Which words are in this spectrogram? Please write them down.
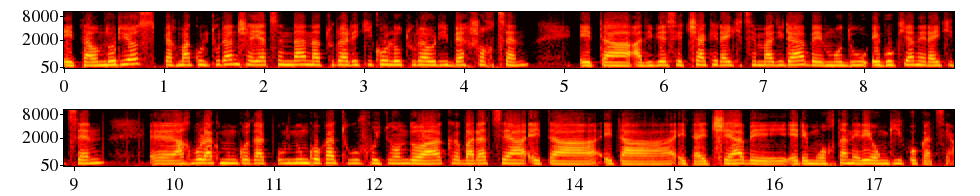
Eta ondorioz, permakulturan saiatzen da naturarekiko lotura hori ber sortzen. Eta adibidez etxeak eraikitzen badira, be modu egokian eraikitzen, eh, arbolak nunkokatu, fruitu ondoak, baratzea eta, eta, eta etxea be ere muortan ere ongi kokatzea.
